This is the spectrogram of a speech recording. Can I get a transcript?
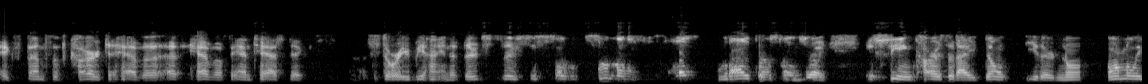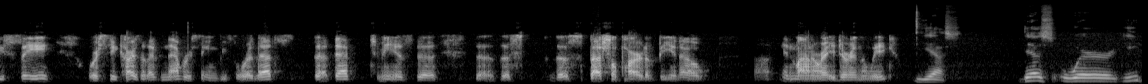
expensive car to have a, a have a fantastic story behind it. There's there's just so so many. What I personally enjoy is seeing cars that I don't either no, normally see or see cars that I've never seen before. That's that that to me is the the the, the special part of being out uh, in Monterey during the week. Yes. Des, where you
